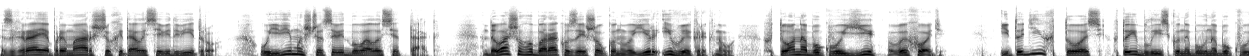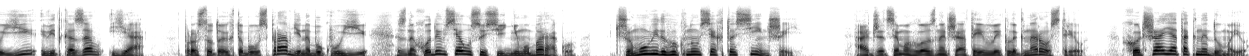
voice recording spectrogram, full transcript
Зграя примар, що хиталися від вітру. Уявімо, що це відбувалося так. До вашого бараку зайшов конвоїр і викрикнув Хто на букву «Ї, виходь. І тоді хтось, хто і близько не був на букву «Ї», відказав Я. Просто той, хто був справді на букву «Ї», знаходився у сусідньому бараку. Чому відгукнувся хтось інший? Адже це могло означати виклик на розстріл. Хоча я так не думаю.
